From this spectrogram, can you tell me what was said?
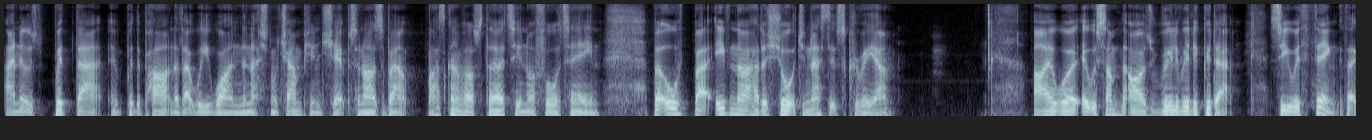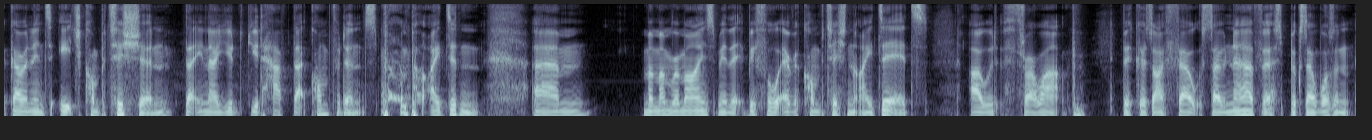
and it was with that with the partner that we won the national championships. And I was about I was kind of I was thirteen or fourteen, but all, but even though I had a short gymnastics career. I were it was something I was really really good at. So you would think that going into each competition that you know you'd you'd have that confidence, but I didn't. Um, my mum reminds me that before every competition that I did, I would throw up because I felt so nervous because I wasn't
